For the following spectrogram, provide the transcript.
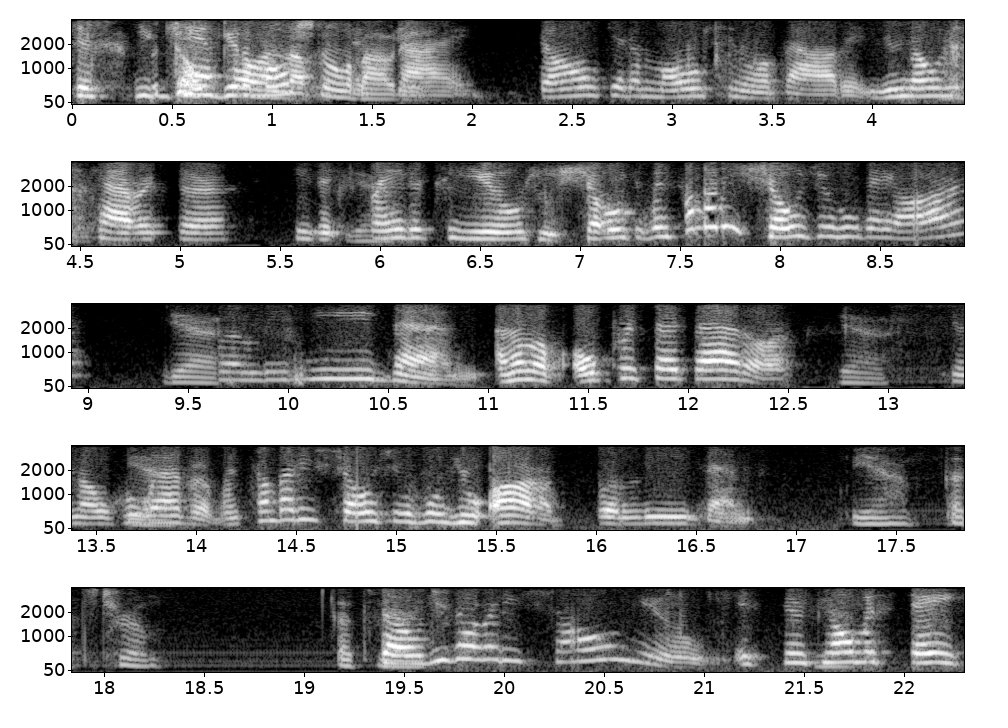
Just you But don't get fall in love emotional about it. Don't get emotional about it. You know his character. He's explained it to you. He shows you when somebody shows you who they are, Yes, believe them. I don't know if Oprah said that or yes, you know Yeah. whoever. When somebody shows you who you are, believe them. yeah. That's true. That's So he's already shown you. It's, there's Yeah. no mistake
